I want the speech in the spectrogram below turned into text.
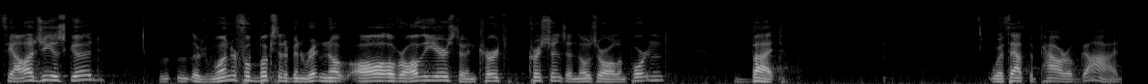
theology is good. There's wonderful books that have been written all over all the years to encourage Christians, and those are all important. But without the power of God,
